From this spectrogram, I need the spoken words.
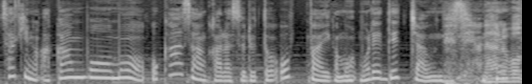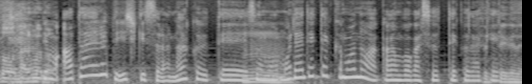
さっきの赤ん坊もお母さんからするとおっぱいがも漏れ出ちゃうんですよね。なるほど、なるほど。でも与えるって意識すらなくて、うん。その漏れ出てくものを赤ん坊が吸っていくだけ。で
